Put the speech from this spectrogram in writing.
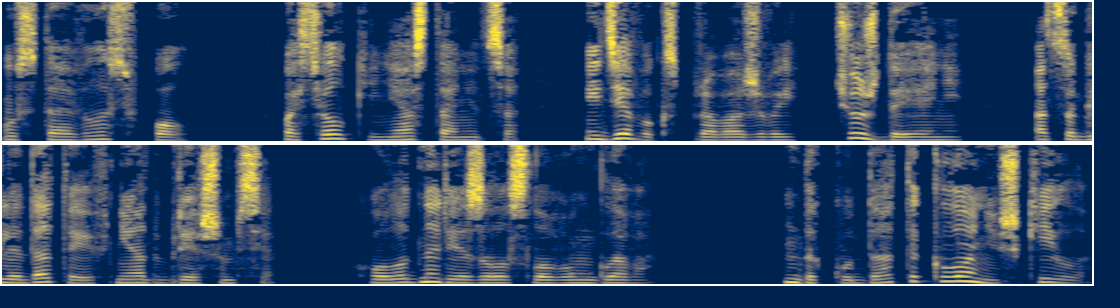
уставилась в пол. В поселке не останется. И девок спроваживай, чуждые они. От соглядатаев не отбрешемся. Холодно резала словом глава. «Да куда ты клонишь, Кила?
